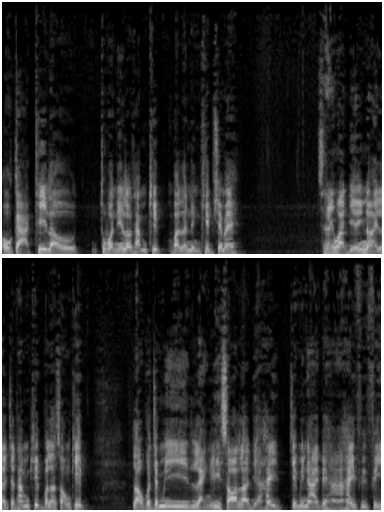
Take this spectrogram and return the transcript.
โอกาสที่เราทุกวันนี้เราทำคลิปวันละหนึ่งคลิปใช่ไหมแสดงว่าเดี๋ยวอีกหน่อยเราจะทำคลิปวันละสองคลิป เราก็จะมีแหล่งรีซอสแล้วเดี๋ยวให้เจมินายไปหาให้ฟรี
